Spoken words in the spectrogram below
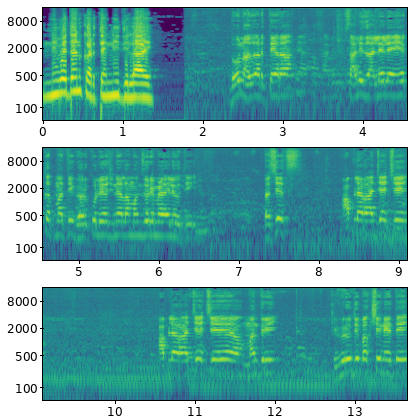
निवेदनकर्त्यांनी दिला आहे दोन हजार तेरा साली झालेल्या एकत्माती घरकुल योजनेला मंजुरी मिळाली होती. तसेच आपल्या राज्याचे आपल्या राज्याचे मंत्री विरोधी पक्ष नेते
